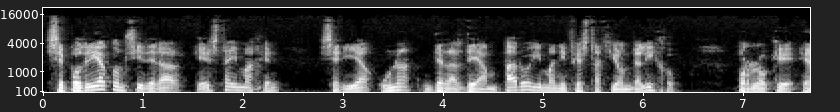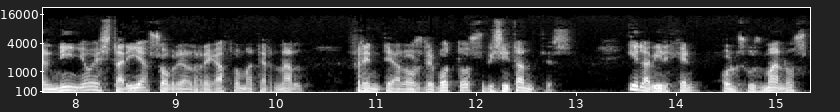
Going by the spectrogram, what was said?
Se podría considerar que esta imagen sería una de las de amparo y manifestación del Hijo, por lo que el niño estaría sobre el regazo maternal frente a los devotos visitantes, y la Virgen con sus manos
